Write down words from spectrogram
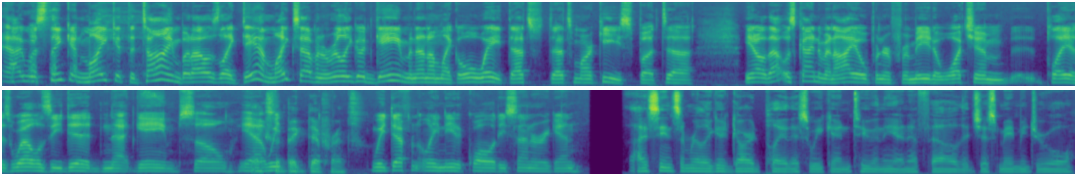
I was thinking Mike at the time, but I was like, "Damn, Mike's having a really good game." And then I'm like, "Oh wait, that's that's Maurkice." But uh, you know, that was kind of an eye opener for me to watch him uh, play as well as he did in that game. So yeah, Makes we a big difference. we definitely need a quality center again. I've seen some really good guard play this weekend too in the NFL that just made me drool.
